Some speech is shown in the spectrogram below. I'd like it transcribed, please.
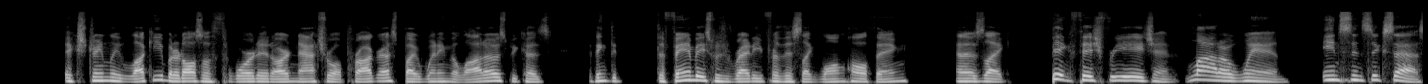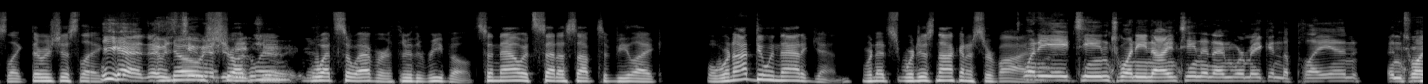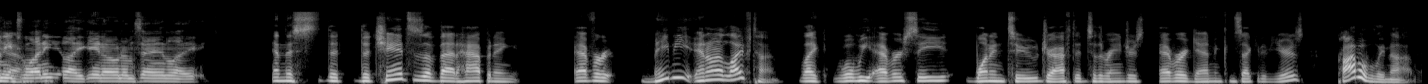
extremely lucky but it also thwarted our natural progress by winning the lottos because i think the the fan base was ready for this like long haul thing, and it was like big fish free agent, lotto win, instant success. Like there was just like yeah, there was no struggling yeah. whatsoever through the rebuild. So now it's set us up to be like, well, we're not doing that again. We're not. We're just not going to survive. 2018, 2019, and then we're making the play in in 2020. Yeah. Like you know what I'm saying? Like, and this the the chances of that happening ever maybe in our lifetime like, will we ever see one and two drafted to the Rangers ever again in consecutive years? Probably not.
